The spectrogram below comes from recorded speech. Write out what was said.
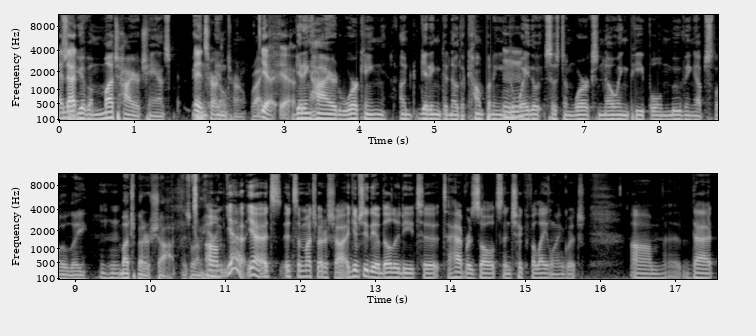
And so that, you have a much higher chance. in- Internal. Internal. Right. yeah, yeah. Getting hired, working, un- getting to know the company, Mhm. the way the system works, knowing people, moving up slowly. Mhm. Much better shot is what I'm hearing. Um, yeah, yeah, it's it's a much better shot. It gives you the ability to to have results in Chick Fil A language um, that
